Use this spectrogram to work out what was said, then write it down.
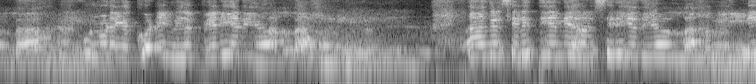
அல்லாஹ். உன்னுடைய கொடை மிக பெரியது யா அல்லாஹ். நாங்கள் செலுத்திய நேரம் சிறியது அல்ல நீ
